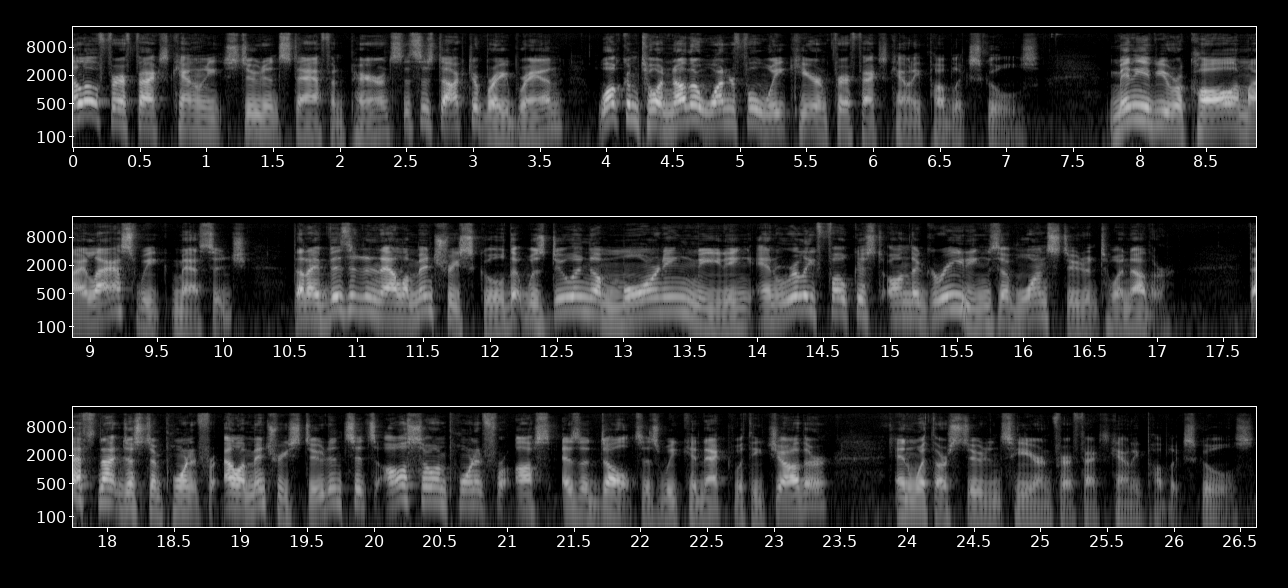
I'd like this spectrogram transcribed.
Hello, Fairfax County students, staff, and parents. This is Dr. Brabrand. Welcome to another wonderful week here in Fairfax County Public Schools. Many of you recall in my last week message that I visited an elementary school that was doing a morning meeting and really focused on the greetings of one student to another. That's not just important for elementary students, it's also important for us as adults as we connect with each other and with our students here in Fairfax County Public Schools.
